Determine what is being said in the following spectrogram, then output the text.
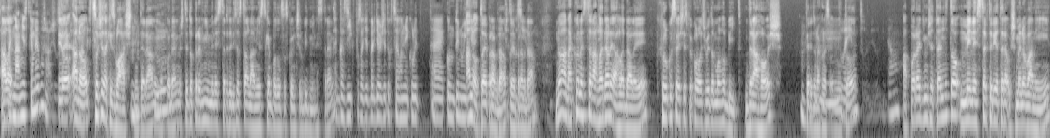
Ale Tak náměstkem je pořád, že to je, ano, Náměstek. což je taky zvláštní teda, mimochodem, že to je to první minister, který se stal náměstkem potom, co skončil být ministrem. Tak Gazík v podstatě tvrdil, že to chce hlavně kvůli té kontinuitě. Ano, to je pravda, to je pravda. No a nakonec teda hledali a hledali. Chvilku se ještě spekulovalo, že by to mohlo být Drahoš, který to nakonec To odmítl. Vím. A poradím, že tento minister, který je teda už jmenovaný,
